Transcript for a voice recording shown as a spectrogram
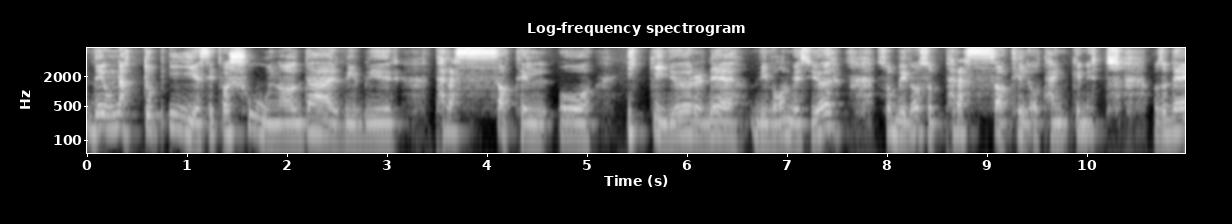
det er jo nettopp i situasjoner der vi blir pressa til å ikke gjøre det vi vanligvis gjør, så blir vi også pressa til å tenke nytt. Altså det,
